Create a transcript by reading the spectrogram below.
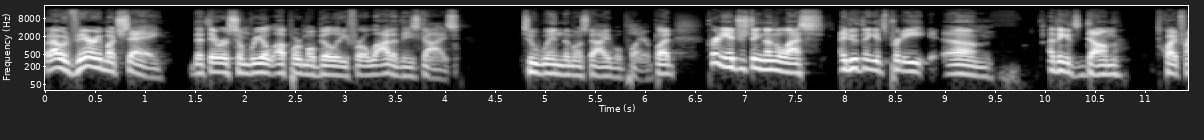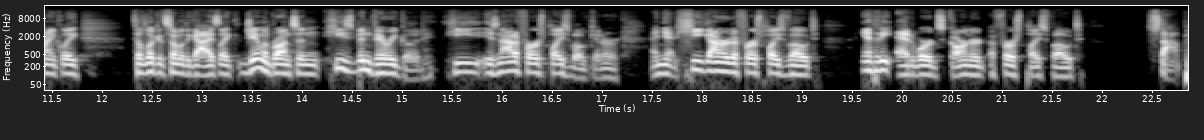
But I would very much say that there was some real upward mobility for a lot of these guys to win the most valuable player. But pretty interesting nonetheless. I do think it's pretty um I think it's dumb, quite frankly, to look at some of the guys like Jalen Brunson. He's been very good. He is not a first place vote getter, and yet he garnered a first place vote. Anthony Edwards garnered a first place vote. Stop.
